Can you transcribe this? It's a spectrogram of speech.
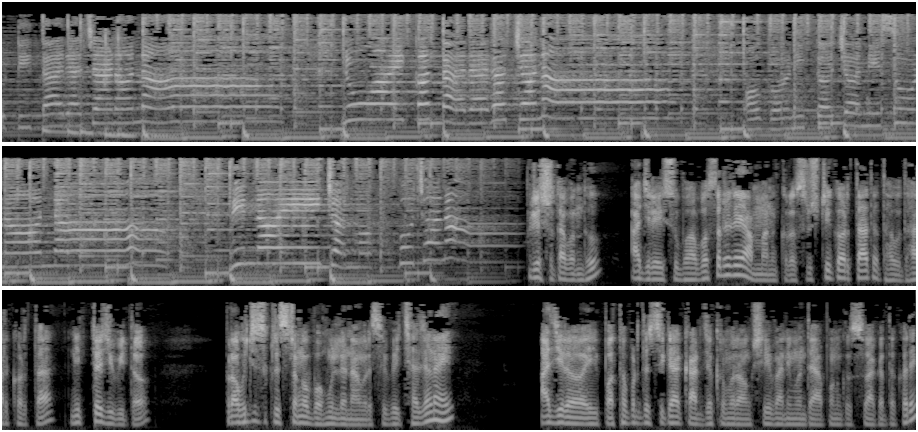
କୋଟି କୋଟି ତାରା ଜାଣନା ନୂଆ ଏକ ତାରା ରଚନା ଅଗଣିତ ଜନି ଶୁଣନା ବିନୟୀ ଜନ୍ମ ବୁଝନା ପ୍ରିୟ ଶ୍ରୋତା ବନ୍ଧୁ ଆଜିର ଏହି ଶୁଭ ଅବସରରେ ଆମମାନଙ୍କର ସୃଷ୍ଟିକର୍ତ୍ତା ତଥା ଉଦ୍ଧାରକର୍ତ୍ତା ନିତ୍ୟ ଜୀବିତ ପ୍ରଭୁ ଯୀଶୁଖ୍ରୀଷ୍ଟଙ୍କ ବହୁମୂଲ୍ୟ ନାମରେ ଶୁଭେଚ୍ଛା ଜଣାଏ ଆଜିର ଏହି ପଥ ପ୍ରଦର୍ଶିକା କାର୍ଯ୍ୟକ୍ରମରେ ଅଂଶ ହେବା ନିମନ୍ତେ ଆପଣଙ୍କୁ ସ୍ୱାଗତ କରେ।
